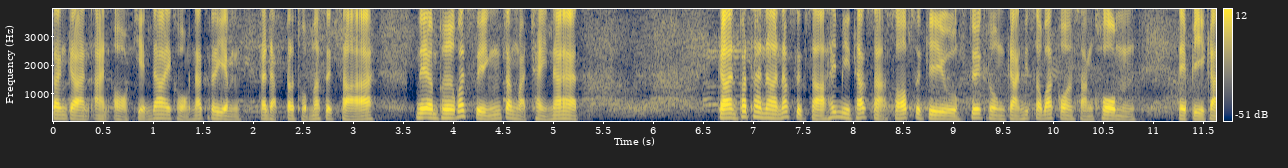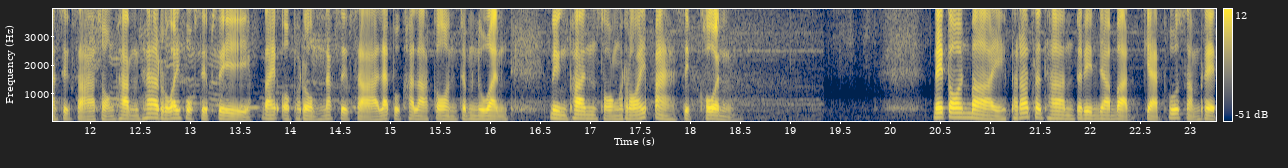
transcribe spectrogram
ตั้งการอ่านออกเขียนได้ของนักเรียน ระดับประถมศึกษา ในอำเภอวัดสิงห์จังหวัดชัยนาทการพัฒนานักศึกษาให้มีทักษะซอฟต์สกิลด้วยโครงการวิศวกรสังคม ในปีการศึกษา 2564 ได้อบรมนักศึกษาและบุคลากรจำนวน 1,280 คน ในตอนบ่ายพระราชทานปริญญาบัตรแก่ผู้สำเร็จ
